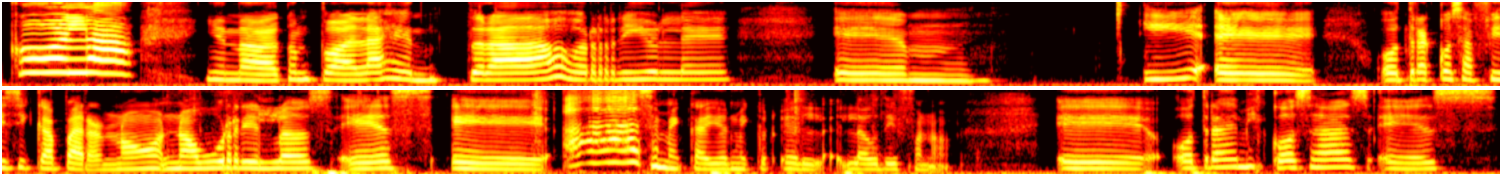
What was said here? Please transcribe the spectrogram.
cola. Y andaba con todas las entradas, horrible. Em, y eh, otra cosa física para no, no aburrirlos es... Eh, ¡Ah! Se me cayó el, el, audífono. Eh, otra de mis cosas es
